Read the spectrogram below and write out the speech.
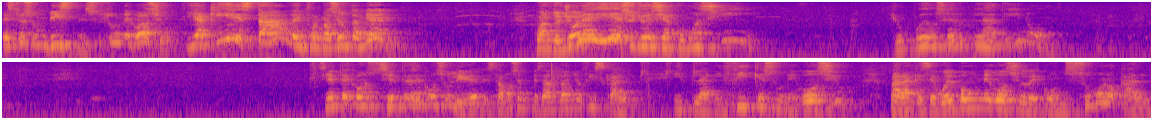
Esto es un business, es un negocio. Y aquí está la información también. Cuando yo leí eso, yo decía, ¿cómo así? Yo puedo ser platino. Siente con- siéntese con su líder, estamos empezando año fiscal y planifique su negocio para que se vuelva un negocio de consumo local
